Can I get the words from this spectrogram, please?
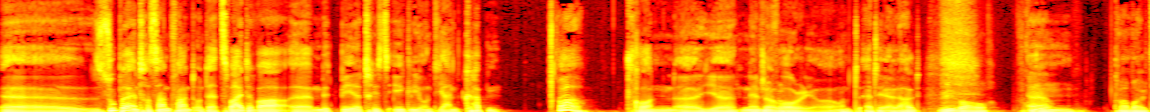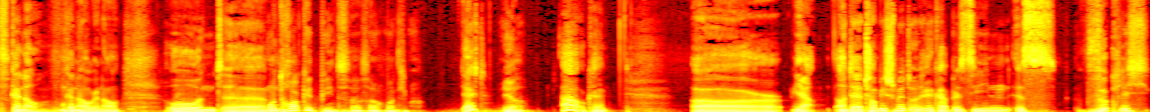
äh, super interessant fand und der zweite war äh, mit Beatrice Egli und Jan Köppen Ah, von äh, hier Ninja Viva. Warrior und RTL halt. Viva auch. Früher, Ähm, damals. genau, genau, genau. Und, ähm, Und Rocket Beans, das auch manchmal. echt? Ja. Ah, okay. Äh, ja, und der Tommy Schmidt und Ilka Bessin ist wirklich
